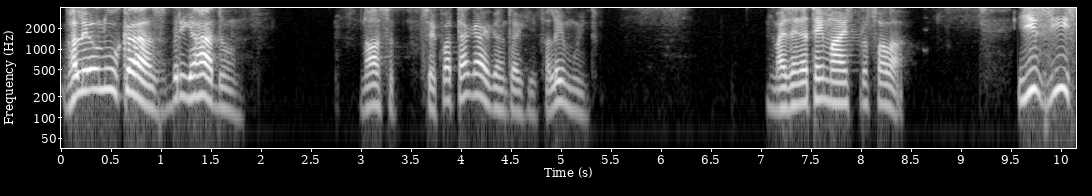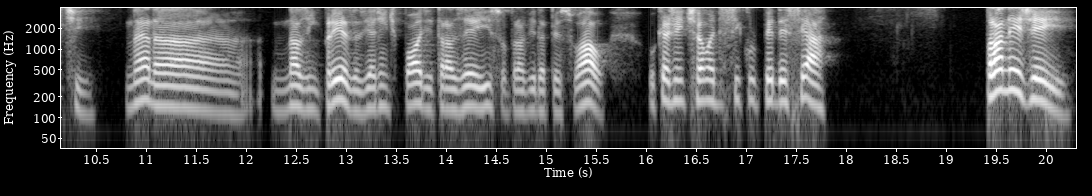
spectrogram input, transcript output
Valeu, Lucas. Obrigado. Nossa, secou até a garganta aqui. Falei muito. Mas ainda tem mais para falar. E existe né, na, nas empresas, e a gente pode trazer isso para a vida pessoal, o que a gente chama de ciclo PDCA planejei,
